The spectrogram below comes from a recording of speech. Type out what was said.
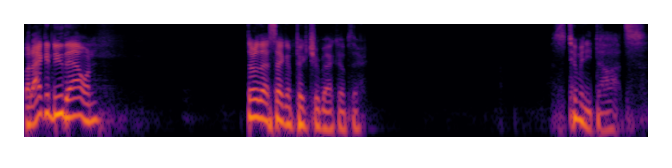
But I can do that one. Throw that second picture back up there. It's too many dots.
